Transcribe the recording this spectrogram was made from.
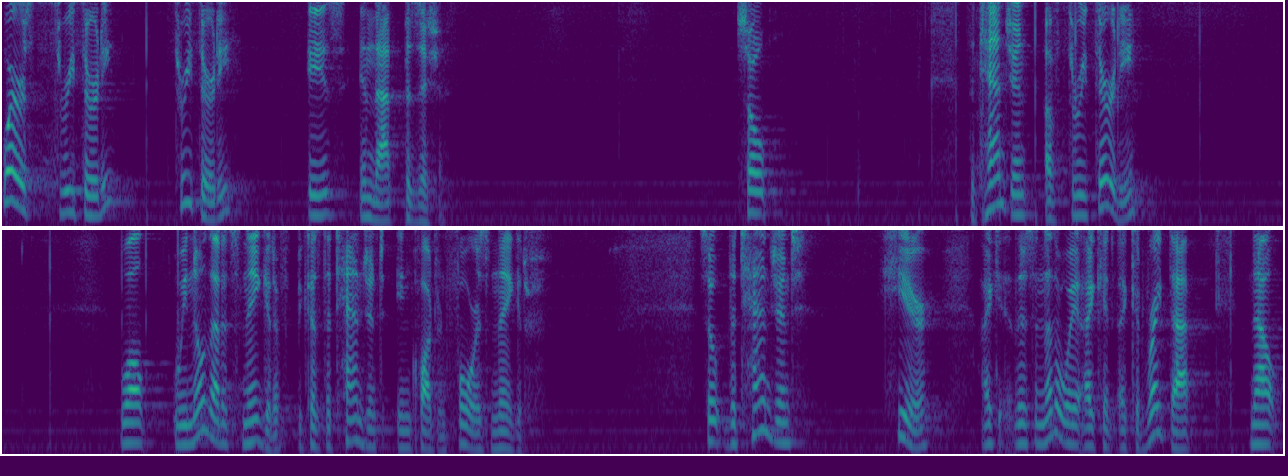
Whereas 330, 330 is in that position. So the tangent of 330, well, we know that it's negative because the tangent in quadrant 4 is negative. So the tangent here, there's another way I could, I could write that. Now,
